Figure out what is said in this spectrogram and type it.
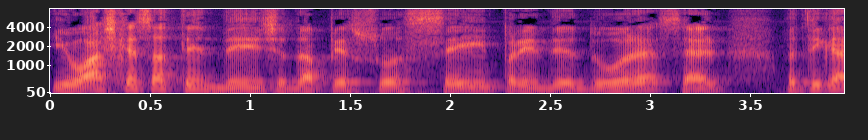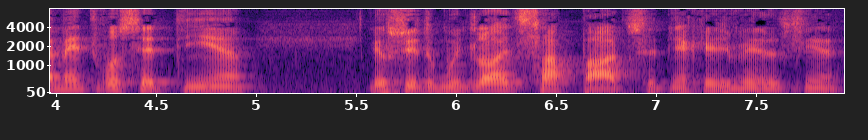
E eu acho que essa tendência da pessoa ser empreendedora é sério. Antigamente você tinha, eu cito muito loja de sapatos, você tinha aqueles vendedores, tinha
